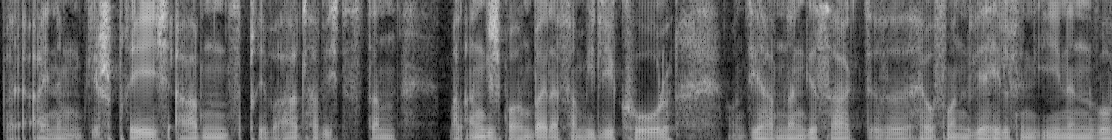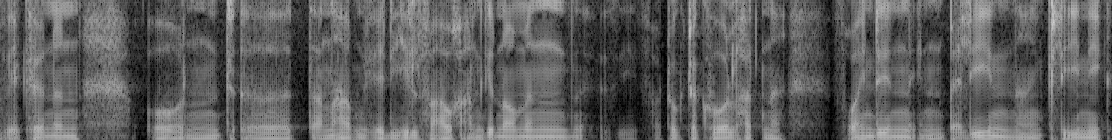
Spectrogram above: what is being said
bei einem Gespräch abends privat habe ich das dann mal angesprochen bei der Familie Kohl und sie haben dann gesagt, äh, Herr Hoffmann, wir helfen Ihnen, wo wir können. Und äh, dann haben wir die Hilfe auch angenommen. Sie, Frau Dr. Kohl hat eine Freundin in Berlin, eine Klinik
